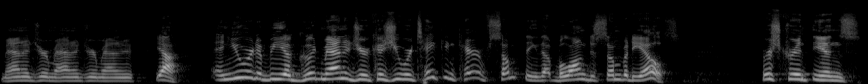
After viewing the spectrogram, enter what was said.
Manager, manager, manager. Yeah. And you were to be a good manager because you were taking care of something that belonged to somebody else. 1 Corinthians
